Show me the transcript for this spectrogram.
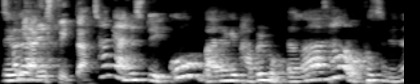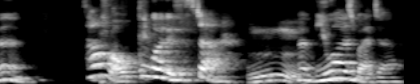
참이 내가- 아닐 수도 있다. 참이 아닐 수도 있고, 만약에 밥을 먹다가 상을 엎었으면은, 상을 엎은 거에 대해서 쓰자. 음, 미워하지 말자.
